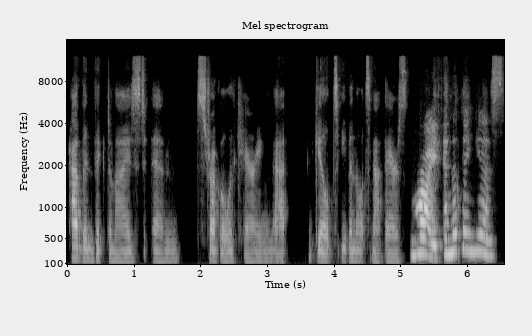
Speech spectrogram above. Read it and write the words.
have been victimized and struggle with carrying that guilt, even though it's not theirs. Right. And the thing is,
